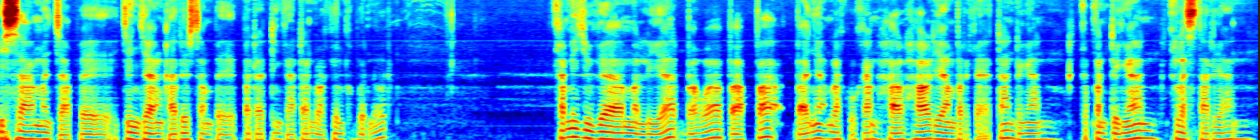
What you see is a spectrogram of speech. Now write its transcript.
bisa mencapai jenjang karir sampai pada tingkatan wakil gubernur. Kami juga melihat bahwa Bapak banyak melakukan hal-hal yang berkaitan dengan kepentingan kelestarian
